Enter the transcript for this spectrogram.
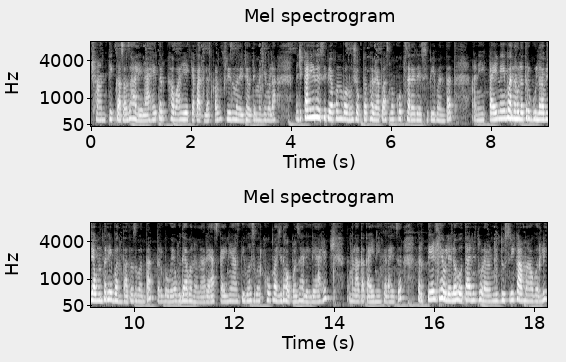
छान थिक असा झालेला आहे. तर खवा हे एका पातल्यात काढून फ्रीजमध्ये ठेवते. म्हणजे मला म्हणजे काही रेसिपी आपण बनवू शकतो. खव्यापासून खूप साऱ्या रेसिपी बनतात. आणि काही नाही बनवलं तर गुलाबजामुन तर हे बनतातच बनतात. तर बघूया उद्या बनवणार आहे. आज काही नाही. आज दिवसभर खूप माझी धावपळ झालेली आहे. तर मला आता काही नाही करायचं. तर तेल ठेवलेलं होतं आणि थोड्या वेळ मी दुसरी कामं आवरली.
